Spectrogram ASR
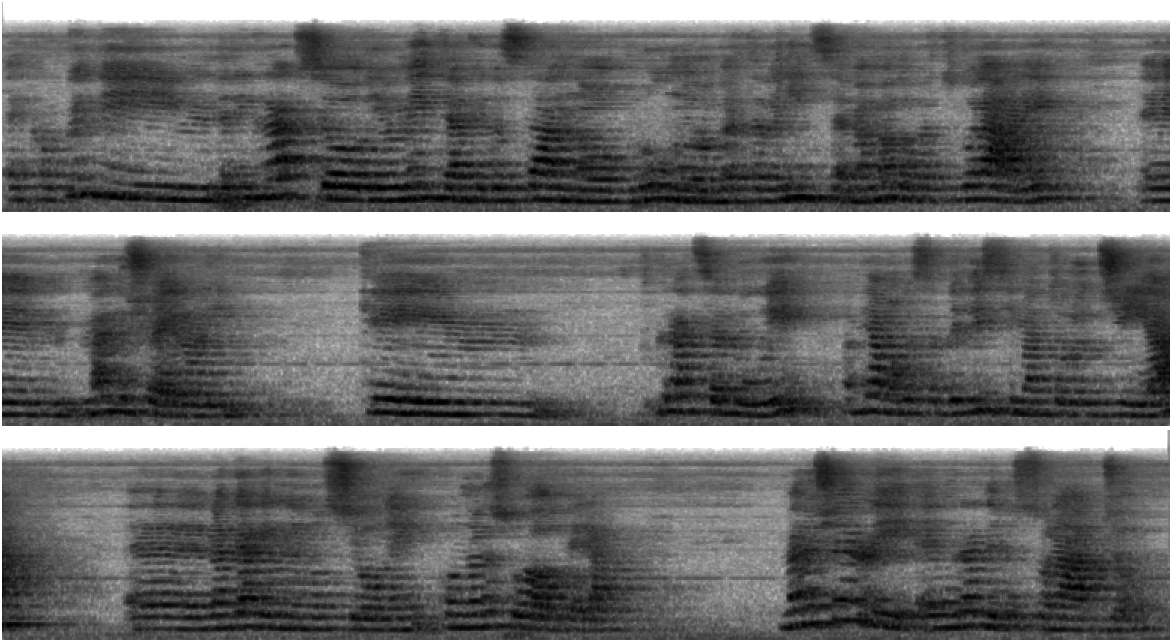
Ecco, quindi ringrazio vivamente anche quest'anno Bruno, Roberta Venizia, ma in modo particolare eh, Mario Ceroli, che mh, grazie a lui abbiamo questa bellissima antologia, eh, magari un'emozione, con la sua opera. Mario Ceroli è un grande personaggio,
